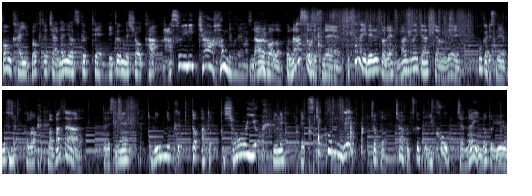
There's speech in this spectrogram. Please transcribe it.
今回僕たちは何を作っていくんでしょうか？ナス入りチャーハンでございます、ね、なるほど。これナスをですねただ入れるとねまずいってなっちゃうので今回ですね僕たちはこの、まあ、バターとですねニンニクとあと醤油。にねえ漬け込んでちょっとチャーハン作っていこうじゃないのという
